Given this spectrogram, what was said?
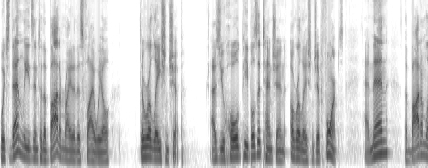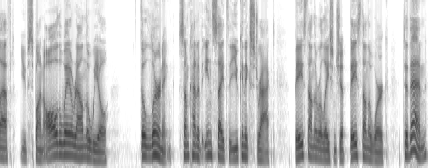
which then leads into the bottom right of this flywheel, the relationship. As you hold people's attention, a relationship forms. And then the bottom left, you've spun all the way around the wheel. The learning, some kind of insights that you can extract based on the relationship, based on the work, to then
